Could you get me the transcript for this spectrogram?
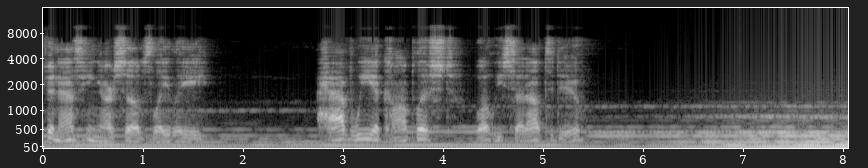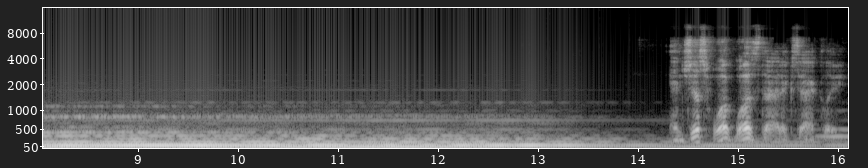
We've been asking ourselves lately have we accomplished what we set out to do? And just what was that exactly?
